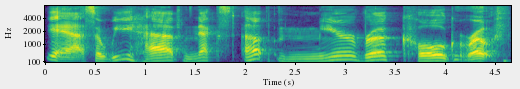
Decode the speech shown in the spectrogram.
yeah, so we have next up Miracle Growth.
